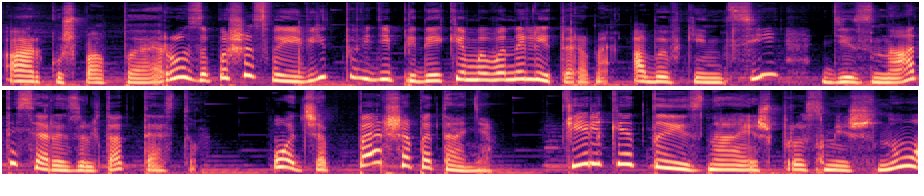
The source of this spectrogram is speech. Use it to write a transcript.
аркуш паперу, запиши свої відповіді, під якими вони літерами, аби в кінці дізнатися результат тесту. Отже, перше питання. Тільки ти знаєш про смішну,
